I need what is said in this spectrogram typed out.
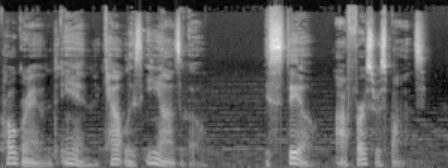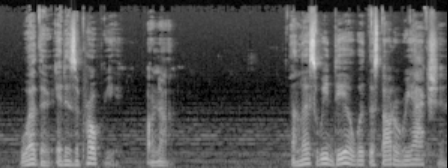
programmed in countless eons ago, is still our first response, whether it is appropriate or not. Unless we deal with the startle reaction,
